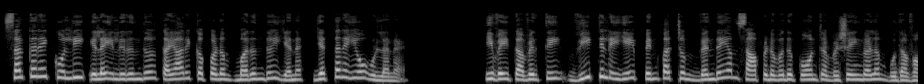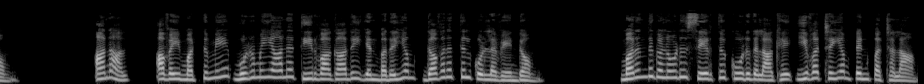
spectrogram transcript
சர்க்கரை கொல்லி இலையிலிருந்து தயாரிக்கப்படும் மருந்து என எத்தனையோ உள்ளன. இவை தவிர்த்து வீட்டிலேயே பின்பற்றும் வெந்தயம் சாப்பிடுவது போன்ற விஷயங்களும் உதவும். ஆனால் அவை மட்டுமே முழுமையான தீர்வாகாது என்பதையும் கவனத்தில் கொள்ள வேண்டும். மருந்துகளோடு சேர்த்து கூடுதலாக இவற்றையும் பின்பற்றலாம்.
